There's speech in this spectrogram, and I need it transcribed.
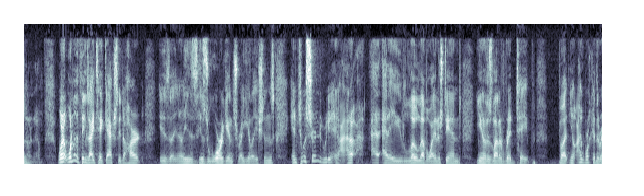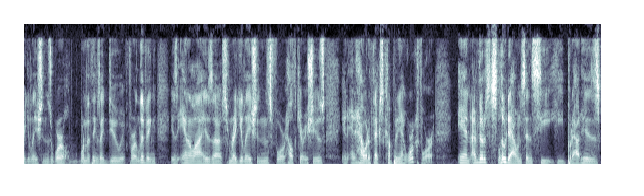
I don't know. One, one of the things I take actually to heart is you know his his war against regulations, and to a certain degree, at, at a low level, I understand you know there's a lot of red tape, but you know I work in the regulations world. One of the things I do for a living is analyze uh, some regulations for healthcare issues and, and how it affects the company I work for. And I've noticed a slowdown since he, he put out his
